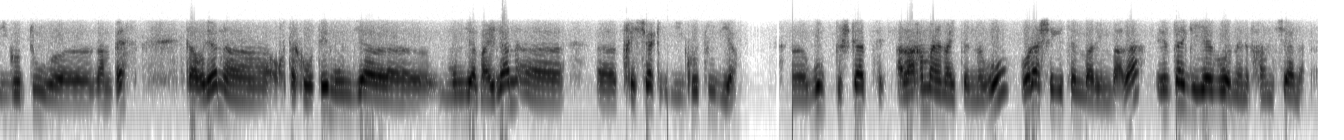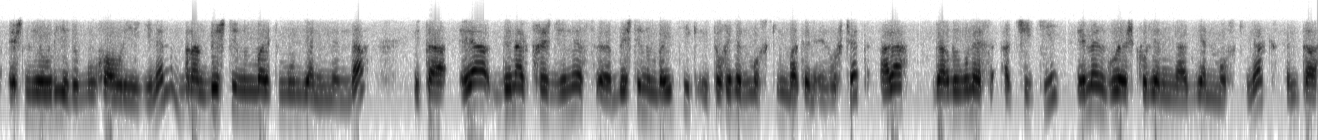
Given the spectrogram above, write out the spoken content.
igotu uh, zanpez, eta horrean hortako uh, mundial, mundial mailan uh, uh, presioak igotu dira. Uh, guk puskat alarma emaiten dugu, hola segitzen barin bada, ez da gehiago hemen frantzian esne hori edo burra hori eginen, banan beste nunbait mundian inen da, eta ea denak pres dienez beste nunbaitik etorri den moskin baten erostet, ala gardugunez atxiki, hemen gure eskolian inadien moskinak, zenta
